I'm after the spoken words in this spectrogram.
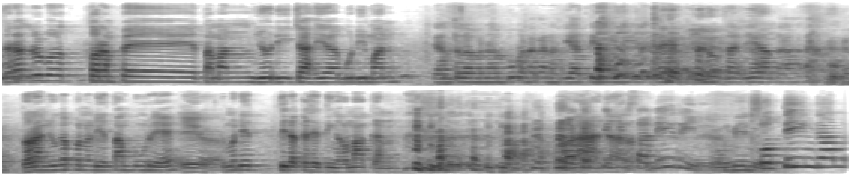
Cadat dulu bawa kortoran pe Taman Yudi Cahya Budiman yang telah menampung anak-anak yatim ini. Eh, itu kan yang Orang juga pernah dia tampung Ri, ya. Iya. Cuma dia tidak kasih tinggal makan. Makan Ada. pikir sendiri. Minum. So tinggal.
